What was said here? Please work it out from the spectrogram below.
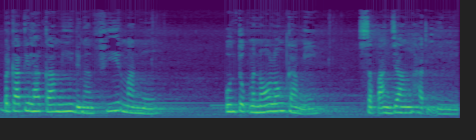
Berkatilah kami dengan firman-Mu untuk menolong kami sepanjang hari ini.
